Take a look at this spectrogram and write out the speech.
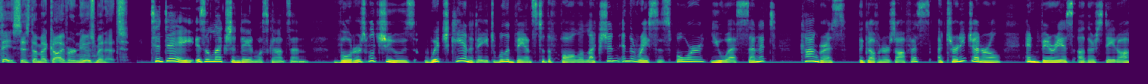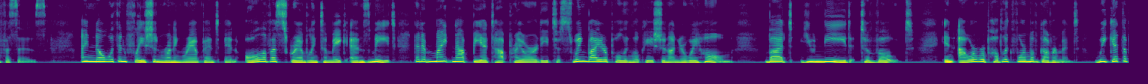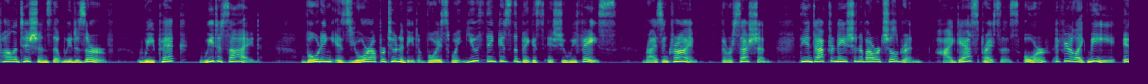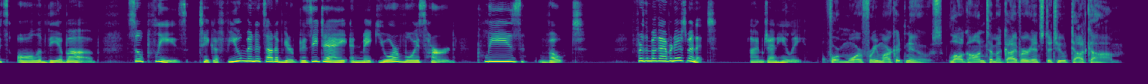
This is the MacIver News Minute. Today is Election Day in Wisconsin. Voters will choose which candidate will advance to the fall election in the races for U.S. Senate, Congress, the Governor's Office, Attorney General, and various other state offices. I know with inflation running rampant and all of us scrambling to make ends meet that it might not be a top priority to swing by your polling location on your way home. But you need to vote. In our republic form of government, we get the politicians that we deserve. We pick, we decide. Voting is your opportunity to voice what you think is the biggest issue we face rising crime, the recession, the indoctrination of our children, high gas prices, or if you're like me, it's all of the above. So please take a few minutes out of your busy day and make your voice heard. Please vote. For the MacIver News Minute, I'm Jen Healy. For more free market news, log on to MacIverInstitute.com.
